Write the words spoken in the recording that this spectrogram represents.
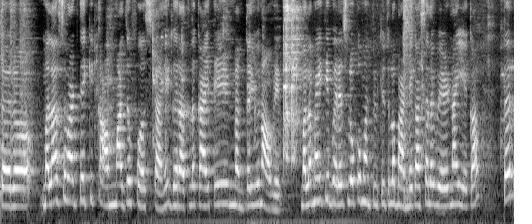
तर मला असं वाटतंय की काम माझं फर्स्ट आहे. घरातलं काय ते नंतर येऊन आवडेल. मला माहिती बरेच लोक म्हणतील की तुला भांडे घासायला वेळ नाही आहे का? तर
